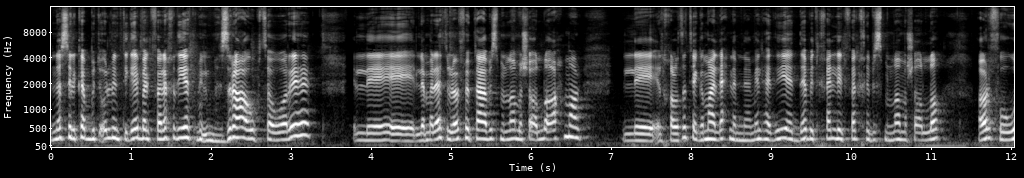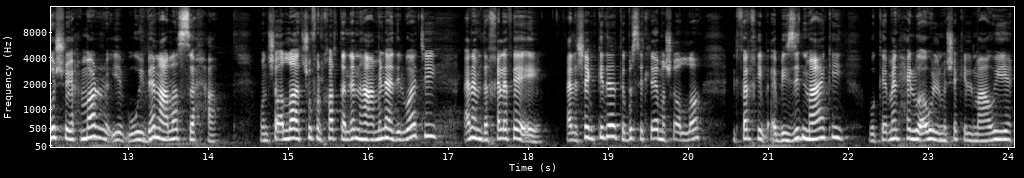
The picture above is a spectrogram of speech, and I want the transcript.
الناس اللي كانت بتقول لي انت جايبة الفراخ ديت من المزرعة وبتصوريها اللي لما لقيت العرف بتاعها بسم الله ما شاء الله أحمر الخلطات يا جماعة اللي إحنا بنعملها ديت ده بتخلي الفرخ بسم الله ما شاء الله عرفه ووشه يحمر ويبان على الصحة. وإن شاء الله هتشوف الخلطه اللي أنا هعملها دلوقتي أنا مدخلة فيها إيه؟ علشان كده تبص تلاقي ما شاء الله الفرخ يبقى بيزيد معاكي وكمان حلو قوي المشاكل المعوية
